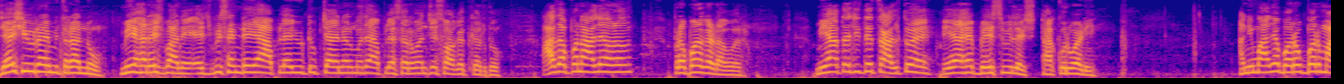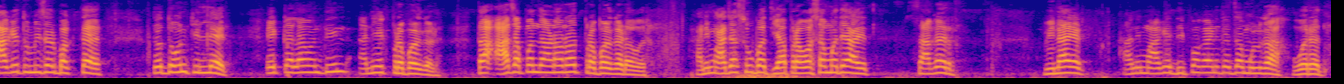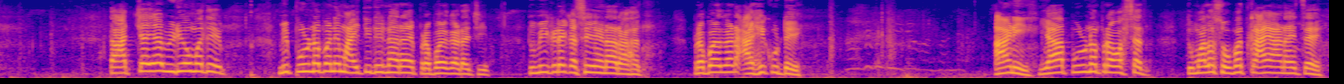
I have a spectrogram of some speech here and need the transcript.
जय शिवराय मित्रांनो मी हरेश बाने एच बी संडे या आपल्या यूट्यूब चॅनलमध्ये आपल्या सर्वांचे स्वागत करतो. आज आपण आले आहोत प्रबळगडावर. मी आता जिथे चालतो आहे हे आहे बेस विलेज ठाकूरवाडी. आणि माझ्या बरोबर मागे तुम्ही जर बघताय तर दोन किल्ले आहेत. एक कलावंतीन आणि एक प्रबळगड. तर आज आपण जाणार आहोत प्रबळगडावर. आणि माझ्यासोबत या प्रवासामध्ये आहेत सागर विनायक आणि मागे दीपक आणि त्याचा मुलगा वरद. तर आजच्या या व्हिडिओमध्ये मी पूर्णपणे माहिती देणार आहे प्रबळगडाची. तुम्ही इकडे कसे येणार आहात? प्रबळगड आहे कुठे? आणि या पूर्ण प्रवासात तुम्हाला सोबत काय आणायचं आहे?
